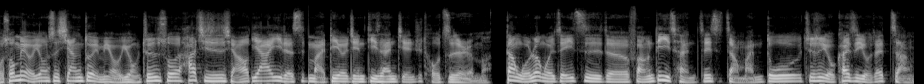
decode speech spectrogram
我说没有用是相对没有用，就是说他其实想要压抑的是买第二间、第三间去投资的人嘛。但我认为这一次的房地产这次涨蛮多，就是有开始有在涨，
